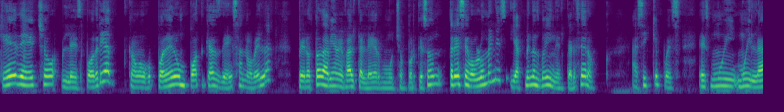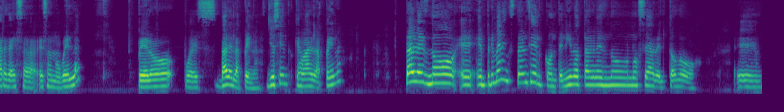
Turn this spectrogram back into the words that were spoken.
que de hecho les podría como poner un podcast de esa novela, pero todavía me falta leer mucho porque son 13 volúmenes y apenas voy en el tercero. Así que pues es muy muy larga esa, esa novela, pero pues vale la pena. Yo siento que vale la pena. Tal vez no, eh, en primera instancia el contenido tal vez no, no sea del todo eh,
